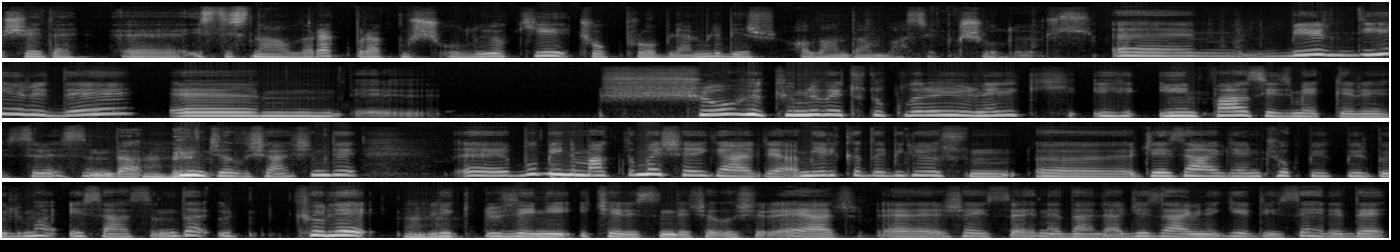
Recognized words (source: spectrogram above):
şeyde e, istisna olarak bırakmış oluyor ki çok problemli bir alandan bahsetmiş oluyoruz. Ee, bir diğeri de e, e, şu hükümlü ve tutuklara yönelik infaz hizmetleri sırasında çalışan. Şimdi e, bu benim aklıma şey geldi. Amerika'da biliyorsun e, cezaevlerinin çok büyük bir bölümü esasında kölelik hı hı. düzeni içerisinde çalışır. Eğer e, şeyse ne derler cezaevine girdiyse hele de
